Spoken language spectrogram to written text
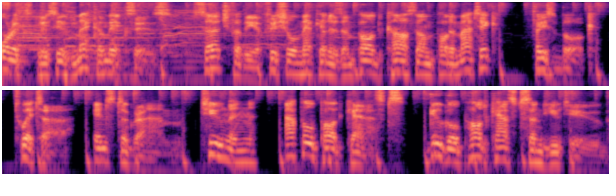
more exclusive Mechamixes, search for the official Mechanism podcast on Podomatic, Facebook, Twitter, Instagram, TuneIn, Apple Podcasts, Google Podcasts, and YouTube.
